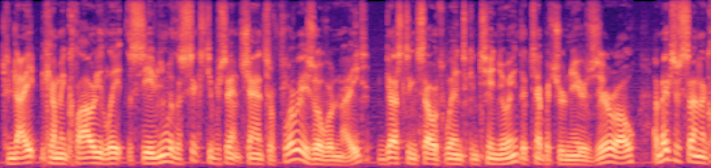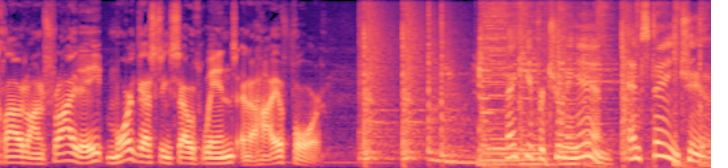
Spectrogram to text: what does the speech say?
Tonight, becoming cloudy late this evening with a 60% chance of flurries overnight. Gusting south winds continuing, the temperature near 0. A mix of sun and cloud on Friday. More gusting south winds and a high of 4. Thank you for tuning in and staying tuned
